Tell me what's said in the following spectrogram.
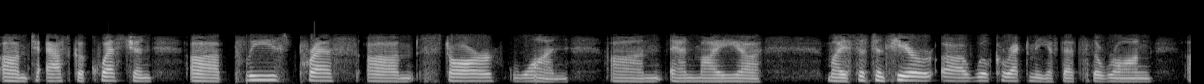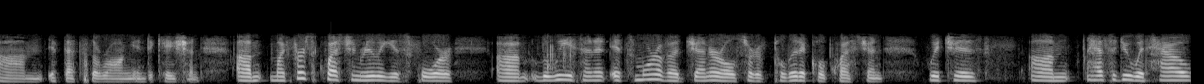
um, to ask a question, uh, please press um, star one. And my uh, my assistants here uh, will correct me if that's the wrong um, if that's the wrong indication. Um, my first question really is for um, Luis, and it, it's more of a general sort of political question, which is um, has to do with how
